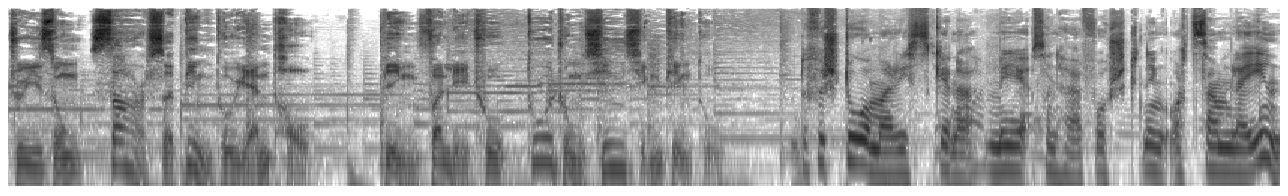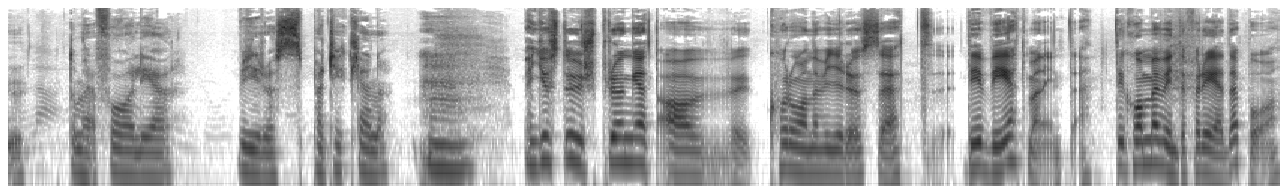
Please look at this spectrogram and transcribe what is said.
追踪 SARS 病毒源头，并分离出多种新型病毒。 Då förstår man riskerna med sån här forskning och att samla in de här farliga viruspartiklarna. Men just ursprunget av coronaviruset, det vet man inte. Det kommer vi inte få reda på.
